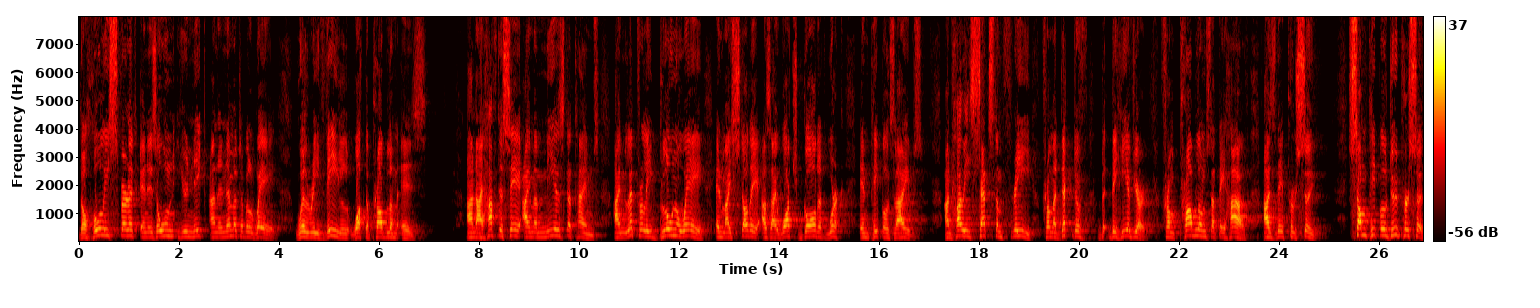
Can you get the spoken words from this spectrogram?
the Holy Spirit, in His own unique and inimitable way, will reveal what the problem is. And I have to say, I'm amazed at times. I'm literally blown away in my study as I watch God at work in people's lives and how He sets them free from addictive behavior, from problems that they have as they pursue. Some people do pursue.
